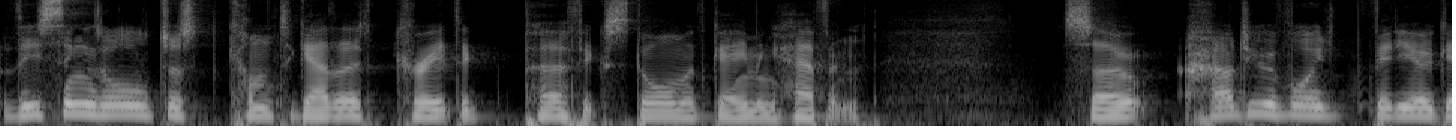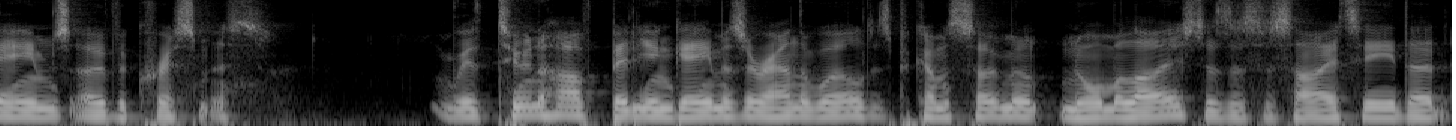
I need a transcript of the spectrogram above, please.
These things all just come together to create the perfect storm of gaming heaven. So, how do you avoid video games over Christmas? With two and a half billion gamers around the world, it's become so normalized as a society that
